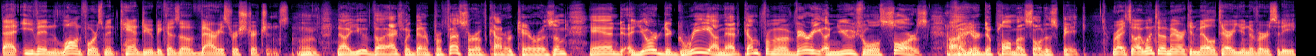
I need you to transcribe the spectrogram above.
that even law enforcement can't do because of various restrictions. Mm. Now, you've uh, actually been a professor of counterterrorism, and your degree on that come from a very unusual source, uh. Your diploma, so to speak. Right. So I went to American Military University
